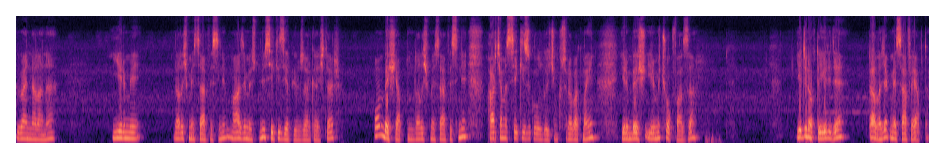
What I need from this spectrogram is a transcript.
güvenli alanı 20 dalış mesafesini malzeme üstünü 8 yapıyoruz arkadaşlar. 15 yaptım dalış mesafesini. Parçamız 8'lik olduğu için kusura bakmayın. 25 20 çok fazla. 7.7 de dalınacak mesafe yaptım.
